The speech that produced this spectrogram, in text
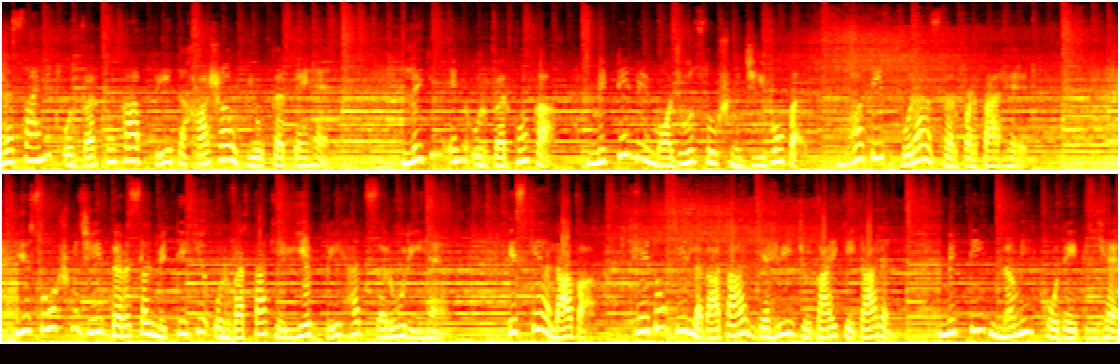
रासायनिक उर्वरकों का बेतहाशा उपयोग करते हैं। लेकिन इन उर्वरकों का मिट्टी में मौजूद सूक्ष्म जीवों पर बहुत ही बुरा असर पड़ता है। ये सूक्ष्म जीव दरअसल मिट्टी की उर्वरता के लिए बेहद ज़रूरी हैं। इसके अलावा खेतों की लगातार गहरी जुताई के कारण मिट्टी नमी खो देती है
